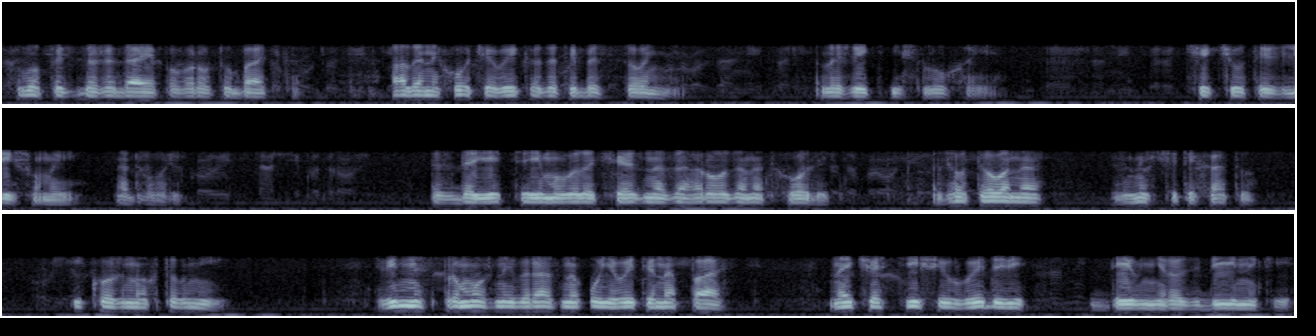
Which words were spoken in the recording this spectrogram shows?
Хлопець дожидає повороту батька, але не хоче виказати безсоння. Лежить і слухає. Чи чути злі шуми на дворі. Здається, йому величезна загроза надходить, зготована знищити хату і кожного, хто в ній. Він неспроможний виразно уявити напасть, найчастіші в видові дивні розбійники,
